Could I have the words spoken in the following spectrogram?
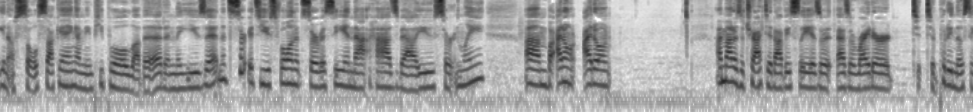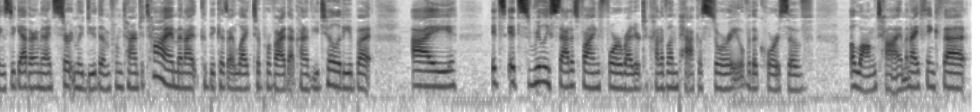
you know soul sucking. I mean, people love it and they use it, and it's it's useful and it's servicey, and that has value certainly. Um, but I don't I don't I'm not as attracted, obviously, as a as a writer to, to putting those things together. I mean, I certainly do them from time to time, and I because I like to provide that kind of utility. But I, it's it's really satisfying for a writer to kind of unpack a story over the course of a long time, and I think that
